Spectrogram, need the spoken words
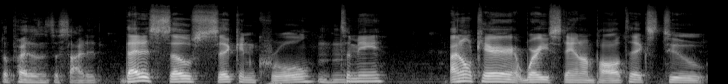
the president's decided. that is so sick and cruel Mm-hmm. to me. I don't care where you stand on politics. To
